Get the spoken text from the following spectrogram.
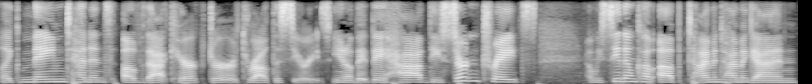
like main tenets of that character throughout the series. You know, they they have these certain traits and we see them come up time and time again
